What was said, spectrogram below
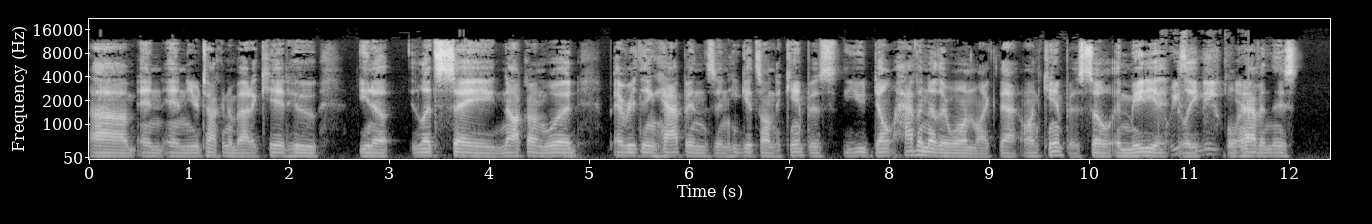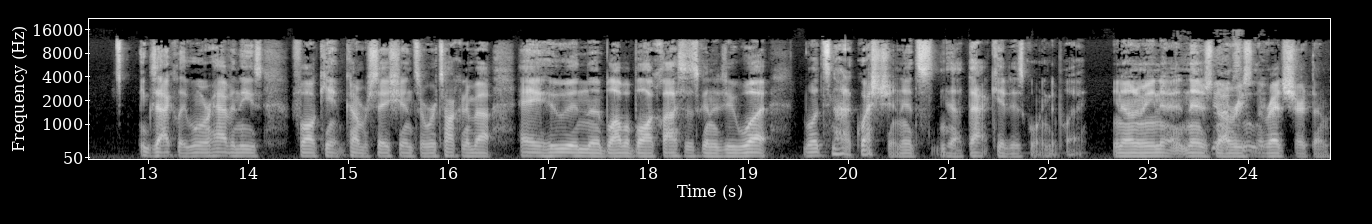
Um, and, and you're talking about a kid who, you know, let's say, knock on wood, everything happens and he gets onto campus. You don't have another one like that on campus. So immediately when we're having this, Exactly. When we're having these fall camp conversations or we're talking about, hey, who in the blah, blah, blah class is going to do what? Well, it's not a question. It's that that kid is going to play. You know what I mean? And there's yeah, no absolutely. reason to redshirt them.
